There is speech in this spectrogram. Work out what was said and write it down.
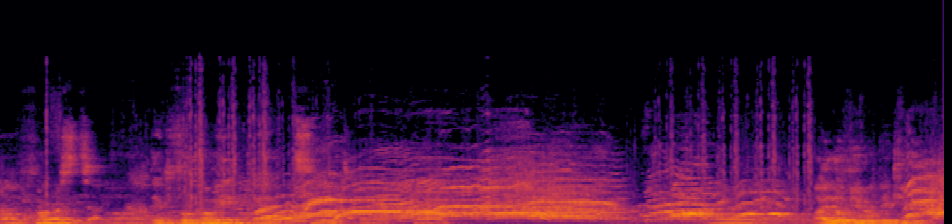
Uh, first, uh, thank you for coming and see you tomorrow. Uh, I love you. Thank you.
